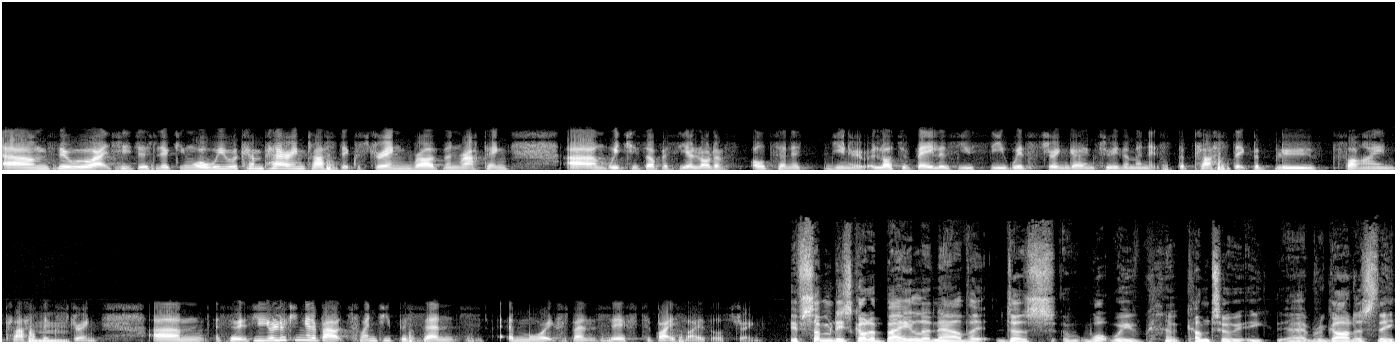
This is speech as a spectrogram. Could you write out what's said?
Um, so we were actually just looking. Well, we were comparing plastic string rather than wrapping, um, which is obviously a lot of alternate. You know, a lot of balers you see with string going through them, and it's the plastic, the blue fine plastic mm. string. Um, so you're looking at about 20% more expensive to buy sisal string. If somebody's got a baler now that does what we've come to uh, regard as the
